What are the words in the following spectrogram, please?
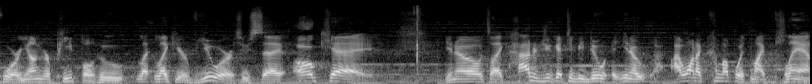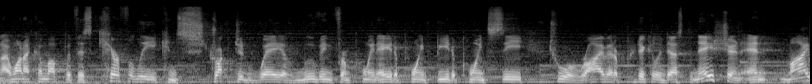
for younger people who, like, like your viewers, who say, okay, you know, it's like, how did you get to be doing, you know, I want to come up with my plan. I want to come up with this carefully constructed way of moving from point A to point B to point C to arrive at a particular destination. And my,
